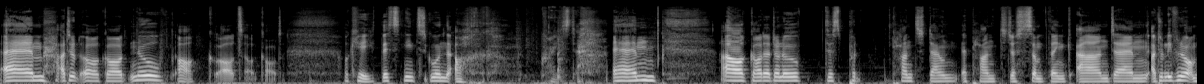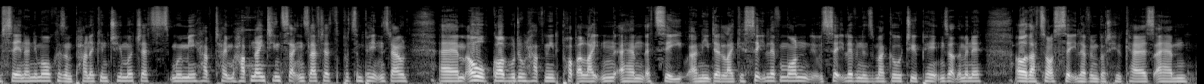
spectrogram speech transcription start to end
Um, I don't. Oh god, no. Oh god. Oh god. Okay, this needs to go in the. Oh, Christ. Um oh god, I don't know, just put plant down a plant, just something. And um, I don't even know what I'm saying anymore because I'm panicking too much. Let's, we may have time. We have 19 seconds left. Let's put some paintings down. Um, oh god, we don't have need proper lighting. Um, let's see. I needed like a city living one. City living is my go-to paintings at the minute. Oh, that's not city living, but who cares? Um.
